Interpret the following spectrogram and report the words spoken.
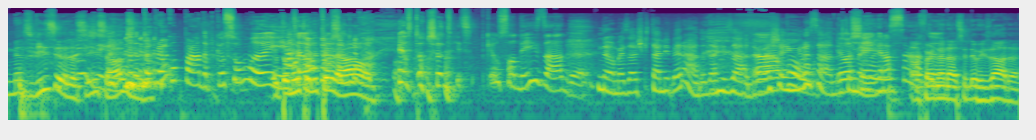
minhas vísceras, assim, Gente, sabe? eu tô preocupada, porque eu sou mãe. Eu tô muito então literal. Eu tô, achando, eu tô achando isso porque eu só dei risada. Não, mas acho que tá liberado da risada. Eu Ah, achei bom, engraçado Eu também. achei engraçado. Ó, Fernanda, você deu risada?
